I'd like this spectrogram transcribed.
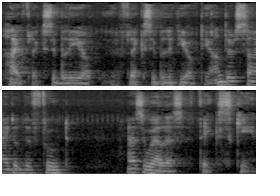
high flexibility of, flexibility of the underside of the foot, as well as thick skin.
